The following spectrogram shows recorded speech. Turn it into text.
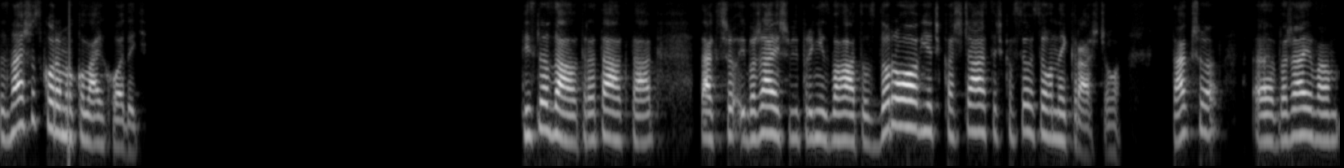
Ти знаєш, що скоро Миколай ходить? Післязавтра, так, так. Так що і бажаю, щоб він приніс багато здоров'ячка, щастячка, всього всього найкращого. Так що е, бажаю вам е,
